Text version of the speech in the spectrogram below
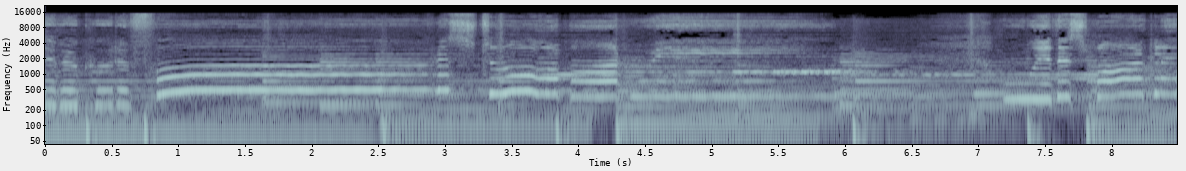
never could afford a store bought ring with a sparkling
